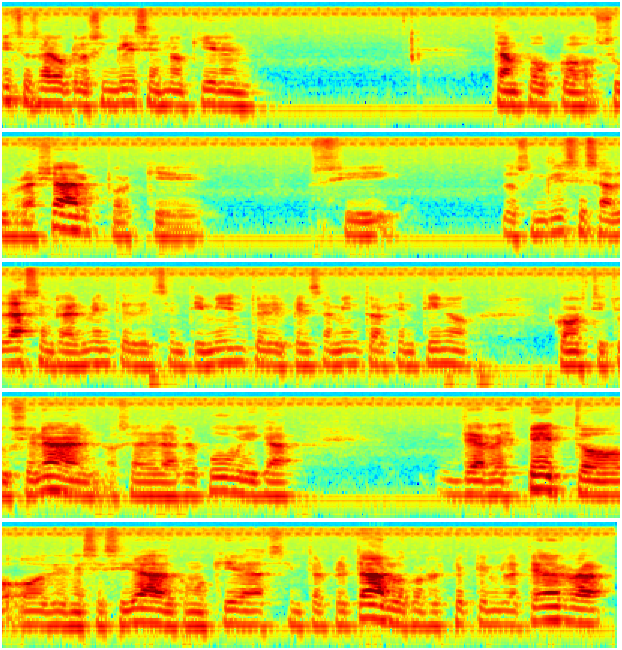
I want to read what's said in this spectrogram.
Esto es algo que los ingleses no quieren tampoco subrayar porque si los ingleses hablasen realmente del sentimiento y del pensamiento argentino constitucional, o sea, de la República, de respeto o de necesidad, como quieras interpretarlo, con respecto a Inglaterra,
